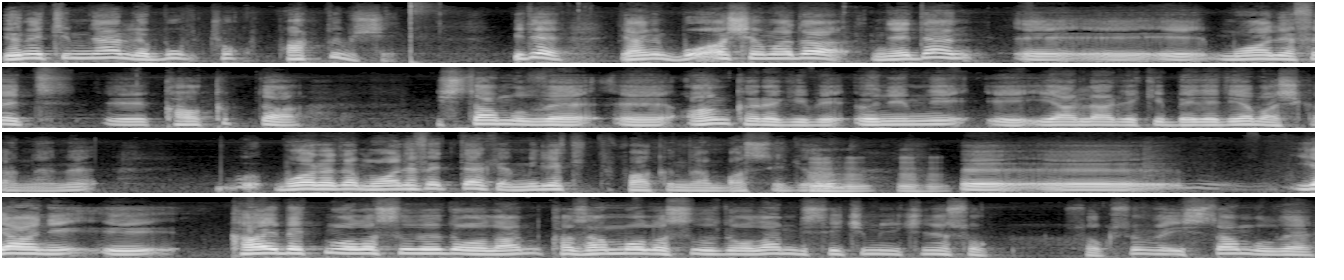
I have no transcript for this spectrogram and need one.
yönetimlerle bu çok farklı bir şey. Bir de yani bu aşamada neden e, e, muhalefet e, kalkıp da İstanbul ve e, Ankara gibi önemli e, yerlerdeki belediye başkanlarını bu, bu arada muhalefet derken Millet İttifakı'ndan bahsediyorum. E, e, yani e, kaybetme olasılığı da olan, kazanma olasılığı da olan bir seçimin içine sok, soksun ve İstanbul ve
